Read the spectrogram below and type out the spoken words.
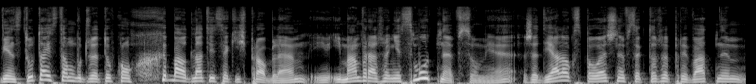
Więc tutaj z tą budżetówką chyba od lat jest jakiś problem i, i mam wrażenie smutne w sumie, że dialog społeczny w sektorze prywatnym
